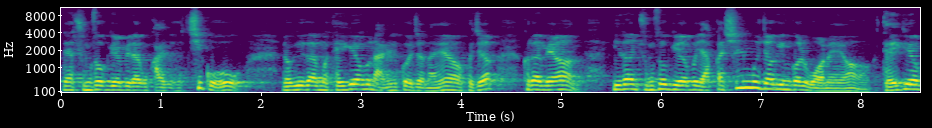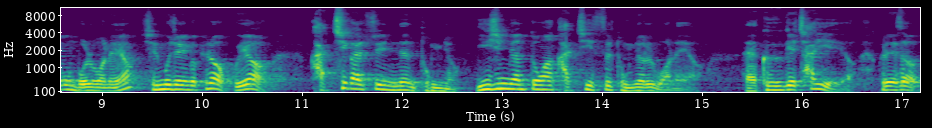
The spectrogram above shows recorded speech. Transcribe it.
그냥 중소기업이라고 가- 치고 여기가 뭐 대기업은 아닐 거잖아요. 그죠? 그러면 이런 중소기업은 약간 실무적인 걸 원해요. 대기업은 뭘 원해요? 실무적인 거 필요 없고요. 같이 갈 수 있는 동료. 20년 동안 같이 있을 동료를 원해요. 예, 그게 차이예요. 그래서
